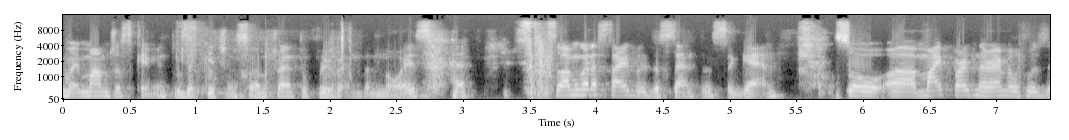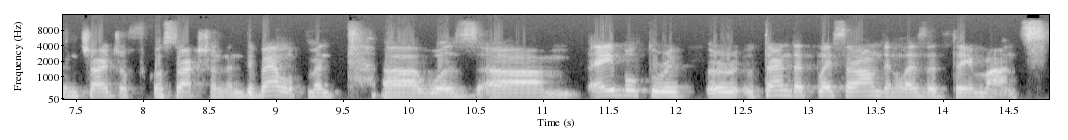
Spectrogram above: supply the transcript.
My mom just came into the kitchen, so I'm trying to prevent the noise. so I'm going to start with the sentence again. So uh, my partner Emil, who's in charge of construction and development, uh, was um, able to re- uh, turn that place around in less than three months.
